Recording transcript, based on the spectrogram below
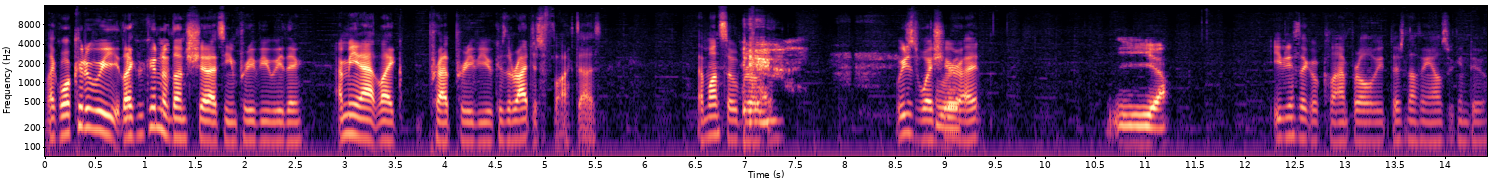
Like, what could we? Like, we couldn't have done shit at team preview either. I mean, at like prep preview, because the rat just fucked us. That mon's so broken. we just wish here, Right. right? Yeah. Even if they go Clamperl, we, there's nothing else we can do.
